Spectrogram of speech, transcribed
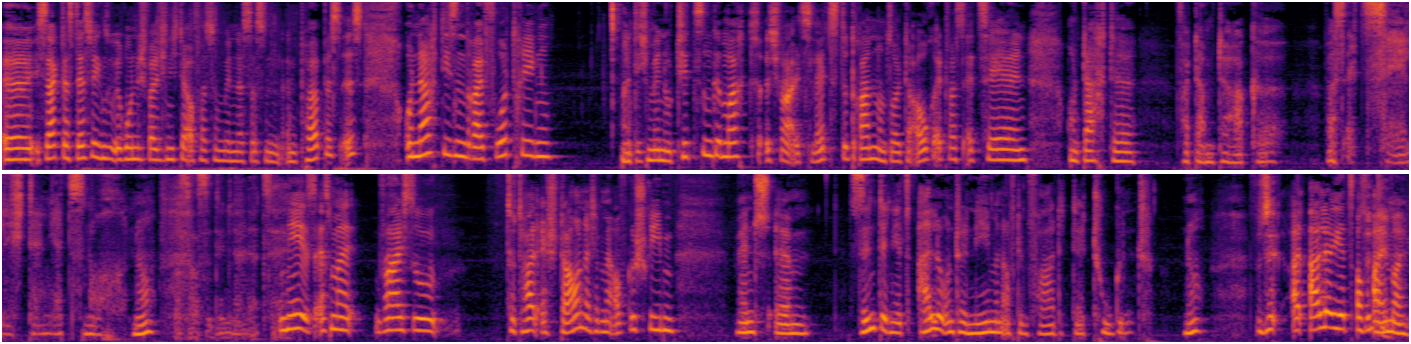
Äh, ich sage das deswegen so ironisch, weil ich nicht der Auffassung bin, dass das ein, ein Purpose ist. Und nach diesen drei Vorträgen hatte ich mir Notizen gemacht. Ich war als Letzte dran und sollte auch etwas erzählen und dachte, verdammte Hacke, was erzähle ich denn jetzt noch? Ne? Was hast du denn denn erzählt? Nee, jetzt erstmal war ich so total erstaunt. Ich habe mir aufgeschrieben, Mensch, ähm, sind denn jetzt alle Unternehmen auf dem Pfad der Tugend? Ne? Alle jetzt auf Sind die? einmal.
